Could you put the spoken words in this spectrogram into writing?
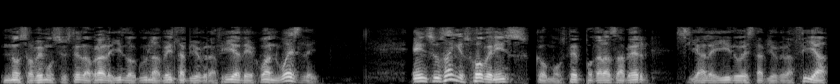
No sabemos si usted habrá leído alguna vez la biografía de Juan Wesley. En sus años jóvenes, como usted podrá saber si ha leído esta biografía,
